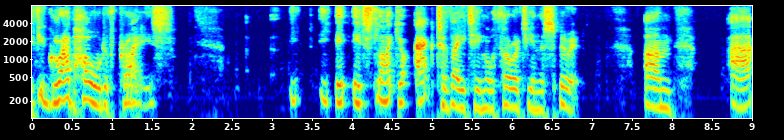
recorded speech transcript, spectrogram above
if you grab hold of praise, it, it's like you're activating authority in the spirit. Um, uh,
